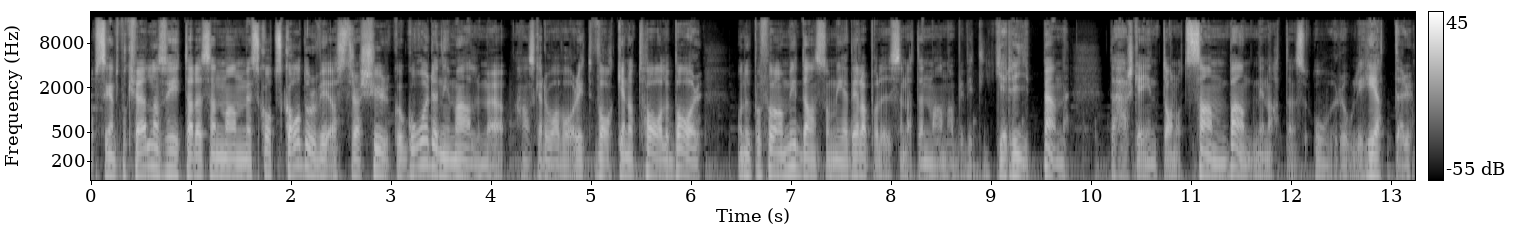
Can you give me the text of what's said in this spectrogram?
Och sent på kvällen så hittades en man med skottskador vid Östra kyrkogården i Malmö. Han ska då ha varit vaken och talbar och nu på förmiddagen så meddelar polisen att en man har blivit gripen. Det här ska inte ha något samband med nattens oroligheter.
